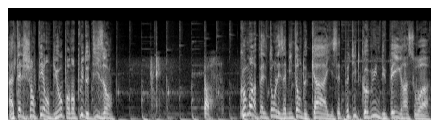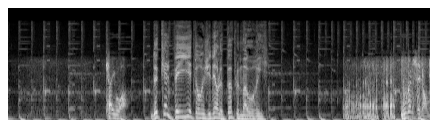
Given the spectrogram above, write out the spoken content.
a-t-elle chanté en duo pendant plus de 10 ans? Passe. Comment appelle-t-on les habitants de Caille, cette petite commune du pays grassois? Kaiwa. De quel pays est originaire le peuple maori? Nouvelle-Zélande.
